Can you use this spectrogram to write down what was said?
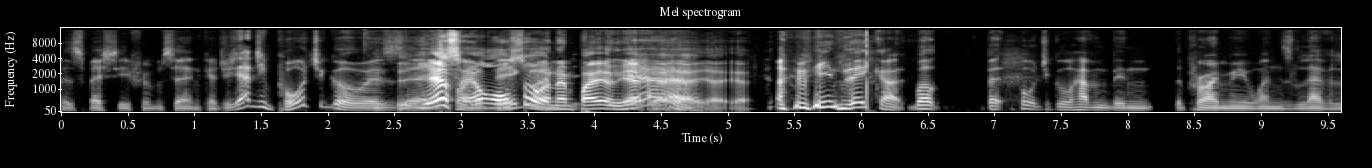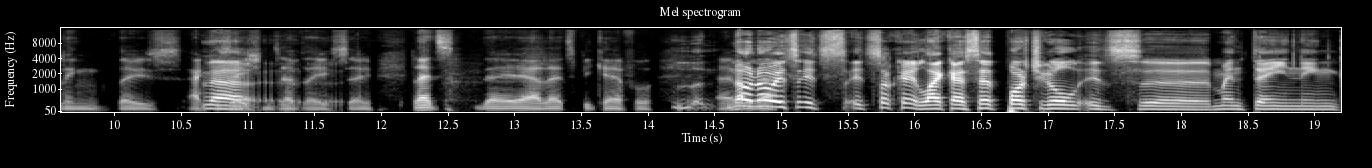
especially from certain countries actually portugal was uh, yes, also an empire. Yeah, yeah, yeah, yeah. yeah. I mean, they can't. Well, but Portugal haven't been the primary ones leveling those accusations, have they? So let's, yeah, let's be careful. Uh, no, no, that- it's it's it's okay. Like I said, Portugal is uh, maintaining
